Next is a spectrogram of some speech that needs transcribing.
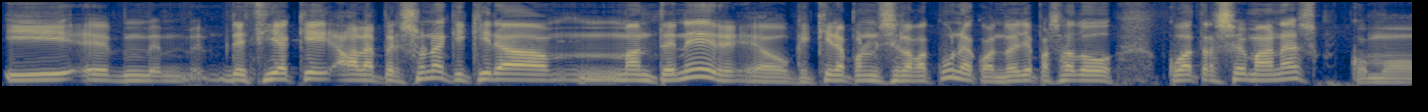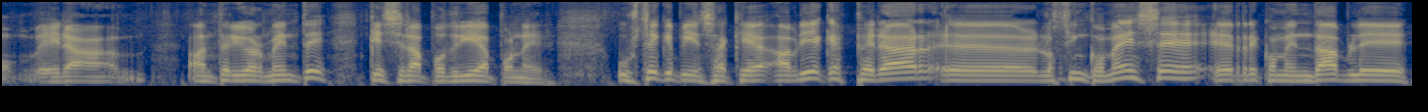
y eh, decía que a la persona que quiera mantener eh, o que quiera ponerse la vacuna cuando haya pasado cuatro semanas, como era anteriormente, que se la podría poner. ¿Usted qué piensa? ¿Que habría que esperar los cinco meses? ¿Es recomendable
